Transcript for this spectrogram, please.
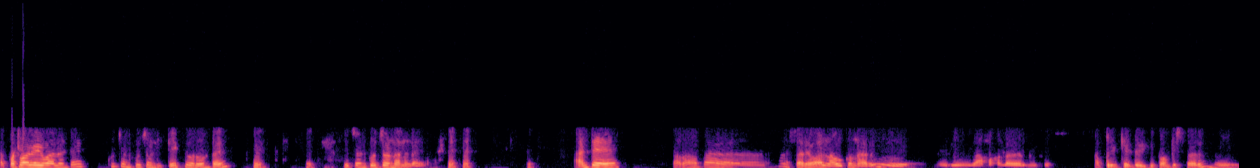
ఎప్పట్లాగా ఇవ్వాలంటే కూర్చోండి కూర్చోండి టేక్ యువర్ ఓన్ టైం కూర్చోండి కూర్చోండి అన్నాడు ఆయన. అంటే తర్వాత సరే వాళ్ళు నవ్వుకున్నారు. మీరు రామ్మోహన్ రావు గారు మీకు ఆ ప్రింటెడ్ ఇది పంపిస్తారు. మీ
